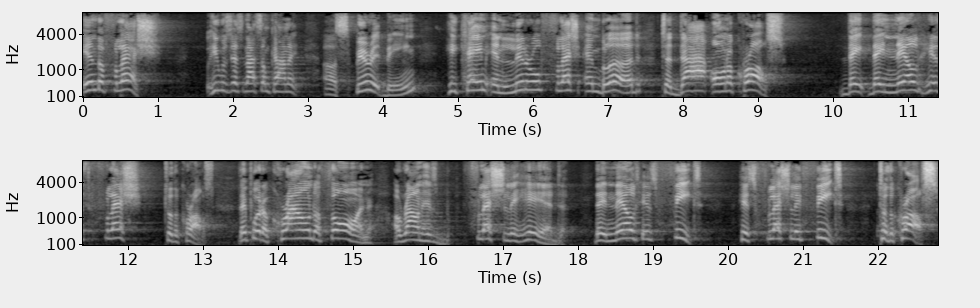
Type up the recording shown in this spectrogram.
in the flesh. He was just not some kind of uh, spirit being. He came in literal flesh and blood to die on a cross. They, they nailed his flesh to the cross. They put a crown of thorn around his fleshly head. They nailed his feet, his fleshly feet, to the cross.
